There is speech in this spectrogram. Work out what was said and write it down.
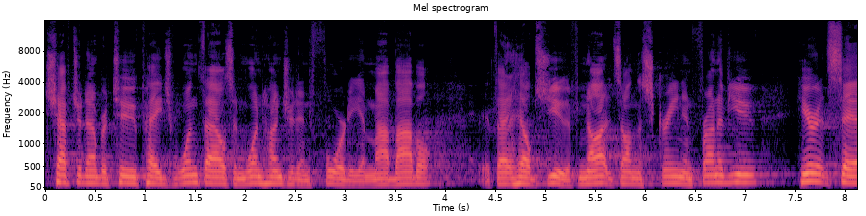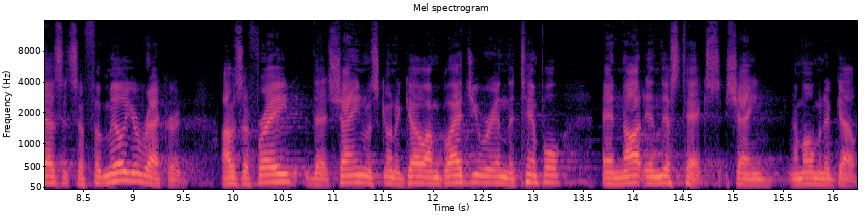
chapter number 2, page 1140 in my Bible, if that helps you. If not, it's on the screen in front of you. Here it says, it's a familiar record. I was afraid that Shane was going to go. I'm glad you were in the temple and not in this text, Shane, a moment ago.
